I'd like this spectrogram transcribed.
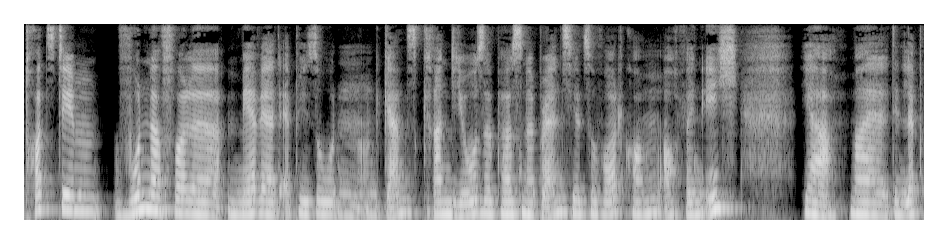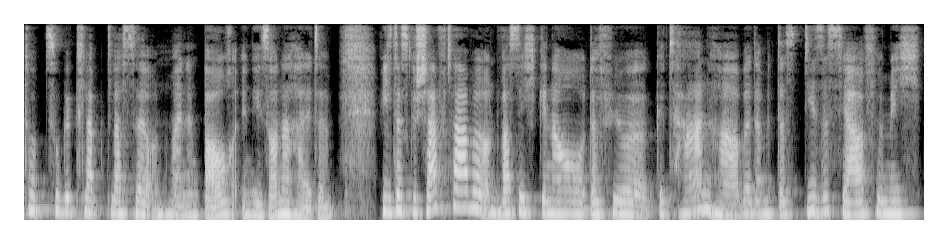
trotzdem wundervolle Mehrwertepisoden und ganz grandiose Personal Brands hier zu Wort kommen, auch wenn ich ja, mal den Laptop zugeklappt lasse und meinen Bauch in die Sonne halte. Wie ich das geschafft habe und was ich genau dafür getan habe, damit das dieses Jahr für mich,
